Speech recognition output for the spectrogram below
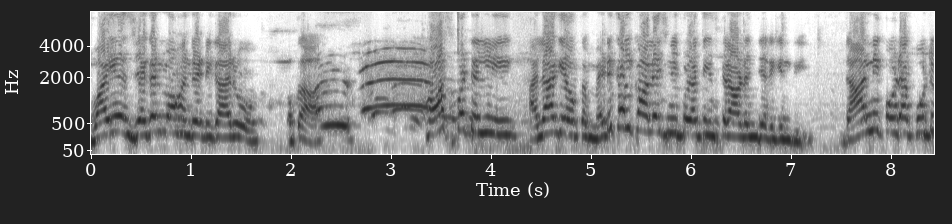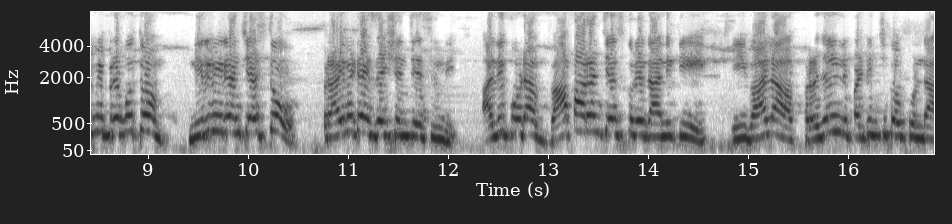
వైఎస్ జగన్మోహన్ రెడ్డి గారు ఒక హాస్పిటల్ని అలాగే ఒక మెడికల్ కాలేజ్ని కూడా తీసుకురావడం జరిగింది. దాన్ని కూడా కూటమి ప్రభుత్వం నిర్వీర్యం చేస్తూ ప్రైవేటైజేషన్ చేసింది. అది కూడా వ్యాపారం చేసుకునే దానికి ఇవాళ ప్రజల్ని పట్టించుకోకుండా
